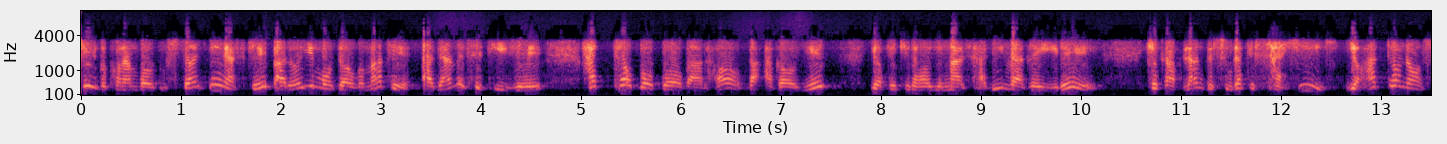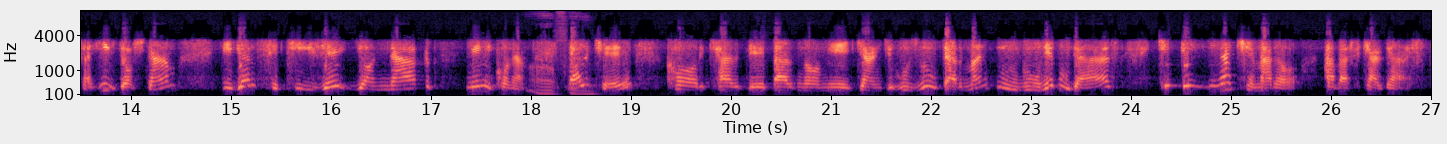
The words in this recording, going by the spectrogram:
شیر بکنم با دوستان این است که برای مداومت عدم ستیزه حتی با باورها و عقاید یا فکرهای مذهبی و غیره که قبلا به صورت صحیح یا حتی ناصحیح داشتم دیگر ستیزه یا نقد نمی کنم. بلکه کار کرده برنامه گنج حضور در من این گونه بوده است که عینک مرا عوض کرده است.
